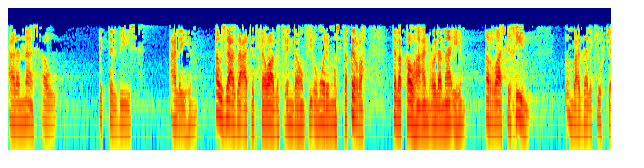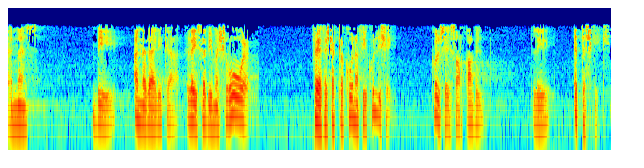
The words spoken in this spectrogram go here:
على الناس أو التلبيس عليهم أو زعزعة الثوابت عندهم في أمور مستقرة تلقوها عن علمائهم الراسخين. ثم بعد ذلك يفجأ الناس بأن ذلك ليس بمشروع فيتشككون في كل شيء. كل شيء صار قابل للتشكيك.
